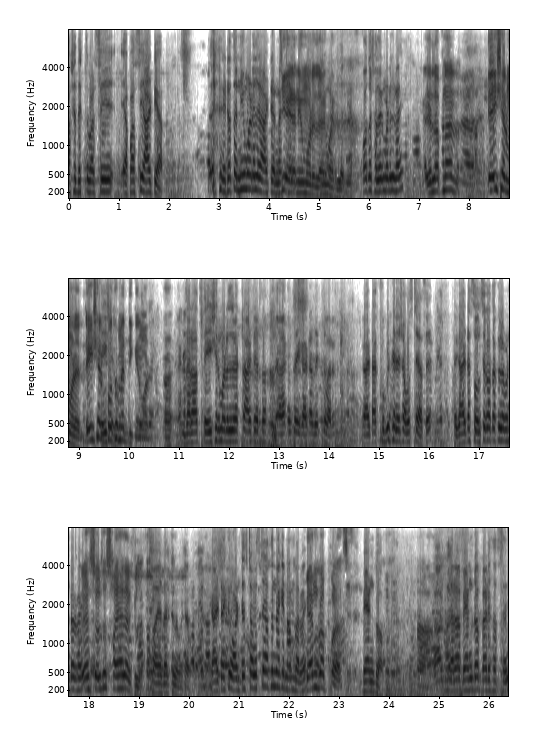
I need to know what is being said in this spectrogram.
পাশে দেখতে পাচ্ছি অ্যাপাসি আরটিআর এটা তো নিউ মডেলের আরটিআর না জি এটা নিউ মডেল নিউ মডেলের কত সালের মডেল ভাই? এটা আপনার 23 এর মডেল 23 এর প্রথমের দিকের মডেল যারা 23 এর মডেলের একটা আরটিআর তারা কিন্তু এই গাড়িটা দেখতে পারেন। গাড়িটা খুবই ফ্রেশ অবস্থায় আছে। গাড়িটা চলছে কত কিলোমিটার ভাই? চলছে ছয় হাজার কিলো। ছয় হাজার কিলোমিটার। গাড়িটা কি ওয়ান টেস্ট অবস্থায় আছে নাকি নাম্বার ভাই? ব্যাংক ড্রপ করা আছে। ব্যাংক ড্রপ যারা ব্যাংক ড্রপ গাড়ি চাচ্ছেন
